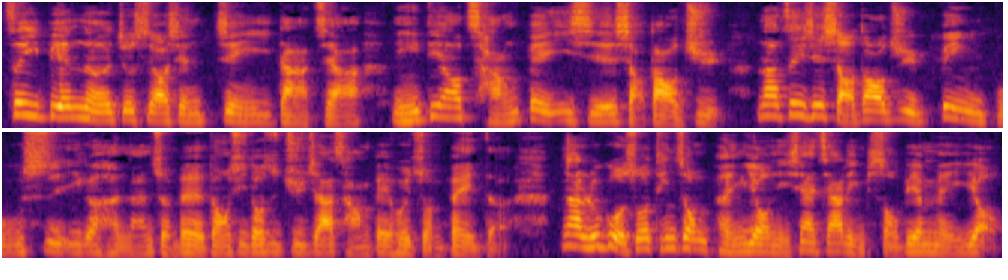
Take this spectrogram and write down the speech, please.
这一边呢，就是要先建议大家，你一定要常备一些小道具。那这些小道具并不是一个很难准备的东西，都是居家常备会准备的。那如果说听众朋友你现在家里手边没有，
